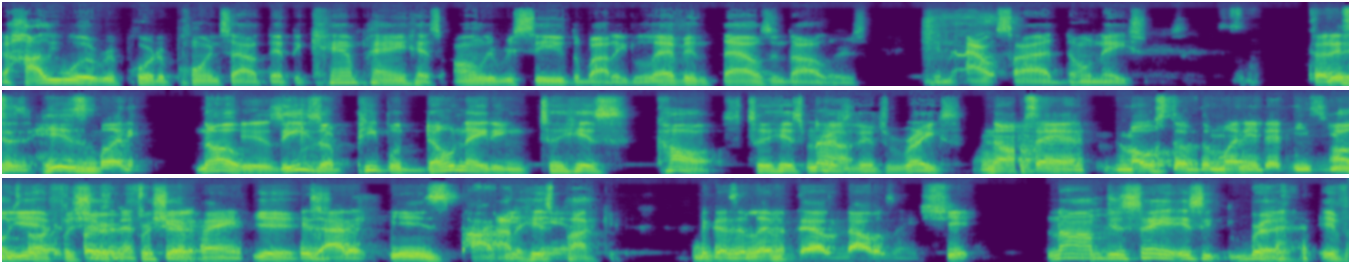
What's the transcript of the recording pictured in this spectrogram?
The Hollywood Reporter points out that the campaign has only received about eleven thousand dollars in outside donations. So this is his money. No, Is these money. are people donating to his cause, to his No. presidential race. No, I'm saying most of the money that he's used Oh, yeah, on his for sure, presidential for sure. campaign Yeah, is out of his pocket. out of his then. pocket. Because eleven thousand dollars ain't shit. No, I'm Mhm. just saying, it's bruh. if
